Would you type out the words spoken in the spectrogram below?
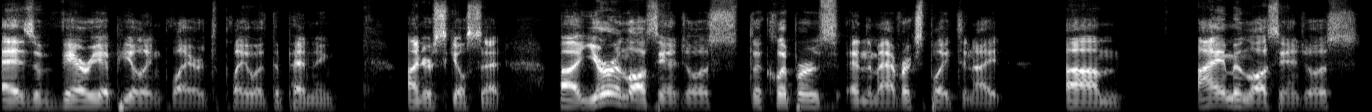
as a very appealing player to play with, depending on your skill set. Uh, you're in Los Angeles. The Clippers and the Mavericks play tonight. Um, I am in Los Angeles.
